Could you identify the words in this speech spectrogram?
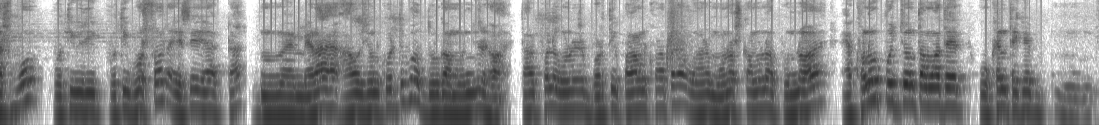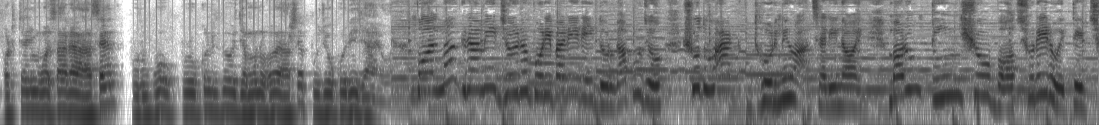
আসব, প্রতি প্রতি বছর এসে একটা মেলা আয়োজন করে দেবো, দুর্গা মন্দির হয়। তার ফলে ওনার ব্রতী পালন করার পরে ওনার মনস্কামনা পূর্ণ হয়। এখনও পর্যন্ত আমাদের ওখান থেকে ভট্টাচার্য মশাইরা আসেন। পূর্ব প্রকলিত যেমন হয়ে আসে পুজো করে যায়। পলমা গ্রামে জৈন পরিবারের এই দুর্গাপুজো শুধু এক ধর্মীয় আচারই নয় বরং তিনশো বছরের ঐতিহ্য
